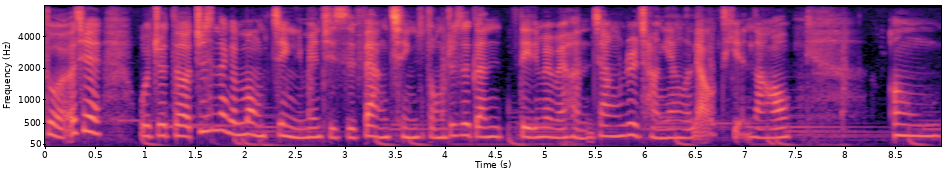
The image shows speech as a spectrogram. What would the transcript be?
对，而且我觉得就是那个梦境里面其实非常轻松，就是跟弟弟妹妹很像日常一样的聊天。然后，嗯，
